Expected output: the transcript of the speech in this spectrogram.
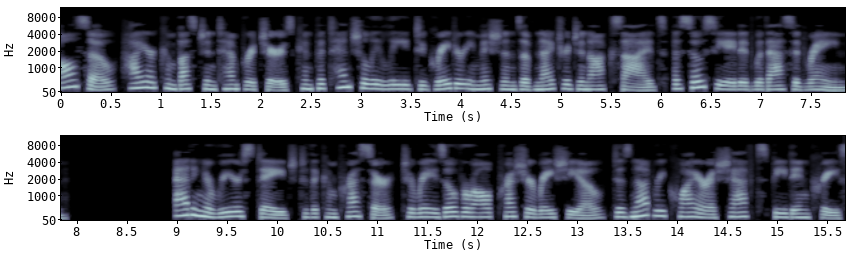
Also, higher combustion temperatures can potentially lead to greater emissions of nitrogen oxides, associated with acid rain. Adding a rear stage to the compressor, to raise overall pressure ratio, does not require a shaft speed increase,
